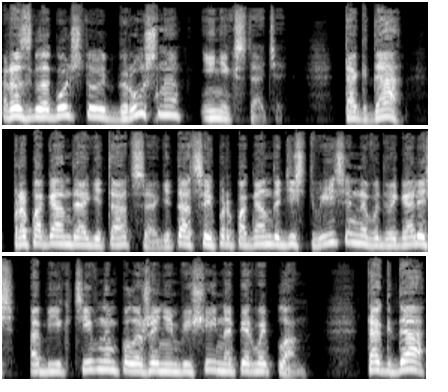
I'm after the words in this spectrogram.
раз разглагольствуют грустно и не кстати. Тогда пропаганда и агитация, агитация и пропаганда действительно выдвигались объективным положением вещей на первый план. Тогда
